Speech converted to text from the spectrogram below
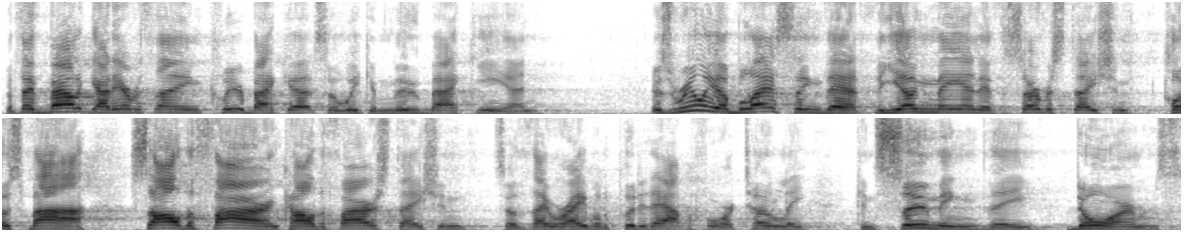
But they've about got everything cleared back up so we can move back in. It was really a blessing that the young man at the service station close by saw the fire and called the fire station so that they were able to put it out before totally consuming the dorms.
